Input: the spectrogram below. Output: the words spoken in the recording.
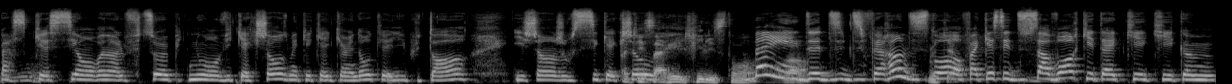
parce que si on va dans le futur puis que nous on vit quelque chose mais que quelqu'un d'autre le lit plus tard, il change aussi quelque OK, chose. ça réécrit l'histoire. Ben, Wow. de, di- différentes histoires. Ok. Fait que c'est du savoir qui est, à- qui est comme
